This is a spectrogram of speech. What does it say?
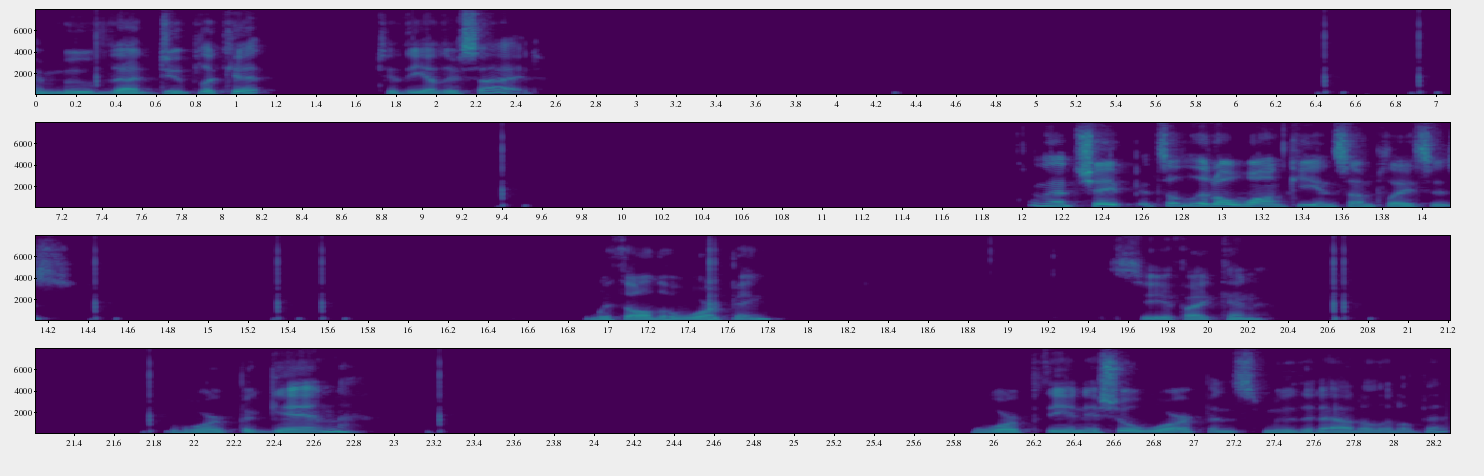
and move that duplicate to the other side. And that shape, it's a little wonky in some places with all the warping. See if I can warp again. Warp the initial warp and smooth it out a little bit.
